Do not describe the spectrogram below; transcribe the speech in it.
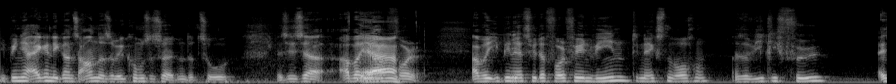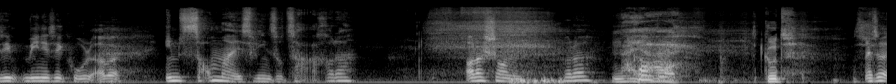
Ich bin ja eigentlich ganz anders, aber ich komme so selten dazu. Das ist ja, aber ja, Ja. voll. Aber ich bin jetzt wieder voll viel in Wien die nächsten Wochen. Also wirklich viel. Also Wien ist eh cool, aber im Sommer ist Wien so zart, oder? Oder schon, oder? Naja. Gut. Also,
